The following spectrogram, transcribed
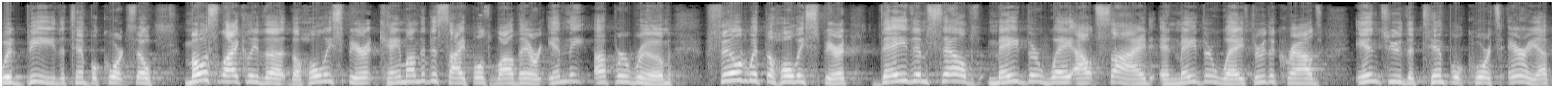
would be the temple court. So, most likely, the, the Holy Spirit came on the disciples while they were in the upper room, filled with the Holy Spirit. They themselves made their way outside and made their way through the crowds into the temple courts area.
